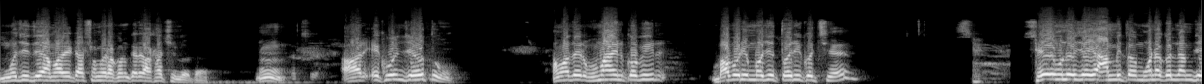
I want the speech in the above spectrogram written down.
মসজিদে আমার এটা সংরক্ষণ করে রাখা ছিল ওটা। হুম। আর এখন যেহেতু আমাদের হুমায়ুন কবির বাবরি মসজিদ তৈরি করছে সেই অনুযায়ী আমি তো মনে করলাম যে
